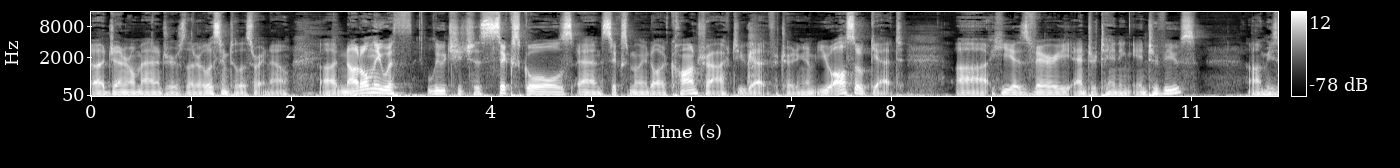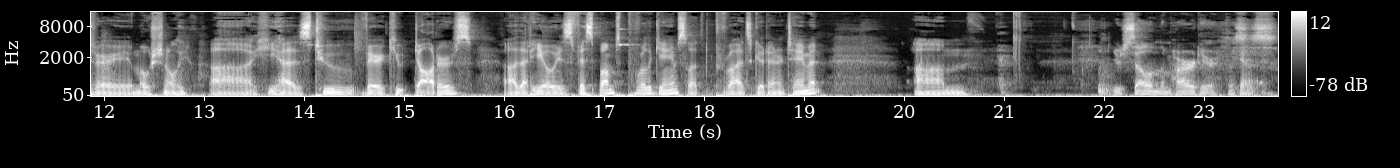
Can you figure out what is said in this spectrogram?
uh, general managers that are listening to this right now. Uh, not only with Lucic's six goals and six million dollar contract you get for trading him, you also get uh, he has very entertaining interviews. Um, he's very emotional. Uh, he has two very cute daughters uh, that he always fist bumps before the game, so that provides good entertainment. Um, You're selling them hard here. This Yeah. is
